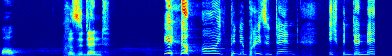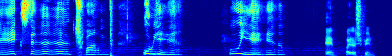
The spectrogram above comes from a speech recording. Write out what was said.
Wow. Präsident. Ja, ich bin der Präsident. Ich bin der nächste Trump. Oh yeah. Oh yeah. Okay, weiterspielen.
